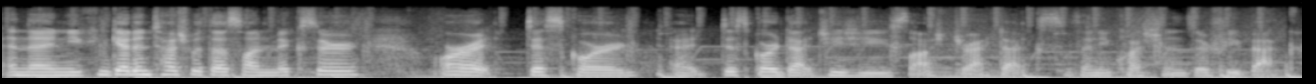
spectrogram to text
And then you can get in touch with us on Mixer or at Discord at discord.gg slash directx with any questions or feedback.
